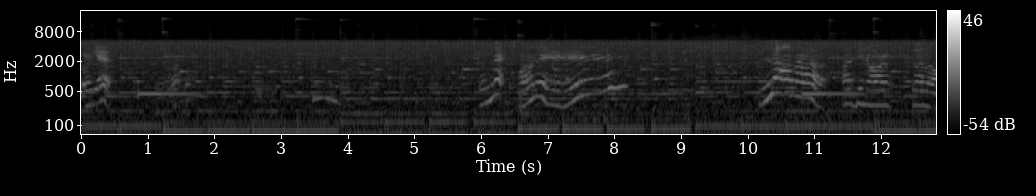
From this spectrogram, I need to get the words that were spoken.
Oh yeah. The next one is llama. As you know,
